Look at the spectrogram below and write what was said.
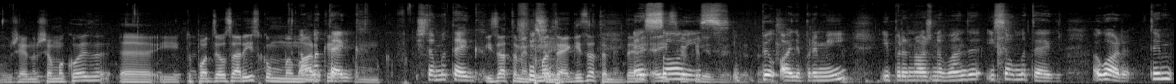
O género é uma coisa uh, e tu podes usar isso como uma é marca. Uma tag. Como, isto é uma tag. Exatamente, uma tag, exatamente. É, é, é só isso. isso. Dizer, Olha, para mim e para nós na banda, isso é uma tag. Agora, tem,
